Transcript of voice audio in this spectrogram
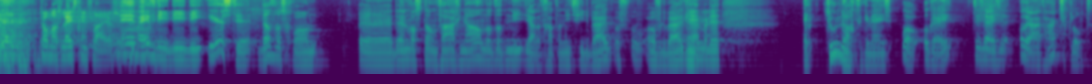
eh, Thomas leest geen flyers. Nee, maar even die, die, die eerste, dat was gewoon. eh dan was het dan vaginaal, omdat dat niet. Ja, dat gaat dan niet via de buik of over de buik Ja. heen. Maar de, en toen dacht ik ineens: wow, oké. Toen zei ze: oh ja, het hartje klopt.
